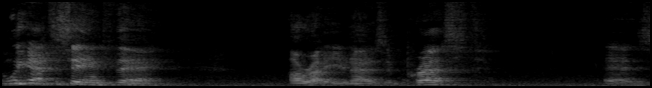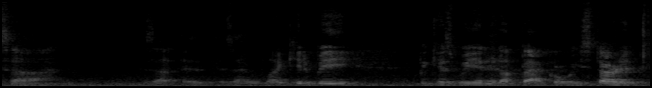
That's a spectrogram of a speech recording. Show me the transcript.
we got the same thing. All right, you're not as impressed as, uh, as I, as I would like you to be, because we ended up back where we started.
